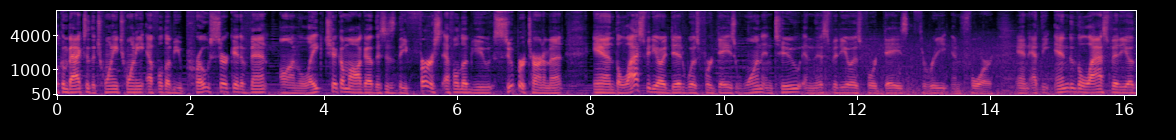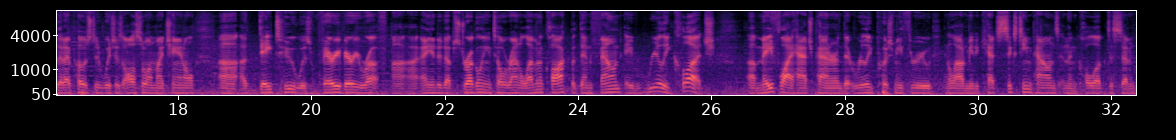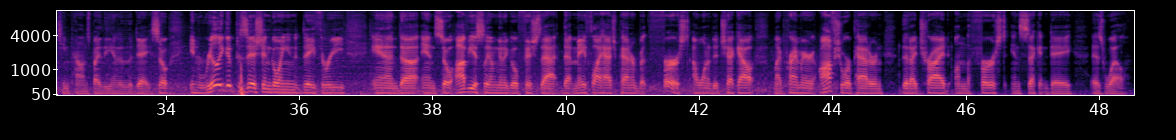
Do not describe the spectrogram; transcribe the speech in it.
Welcome back to the 2020 FLW Pro Circuit event on Lake Chickamauga. This is the first FLW Super Tournament, and the last video I did was for days one and two, and this video is for days three and four. And at the end of the last video that I posted, which is also on my channel, uh, day two was very, very rough. Uh, I ended up struggling until around 11 o'clock, but then found a really clutch uh, mayfly hatch pattern that really pushed me through and allowed me to catch 16 pounds and then cull up to 17 pounds by the end of the day. So in really good position going into day three. And, uh, and so obviously I'm going to go fish that, that mayfly hatch pattern. But first I wanted to check out my primary offshore pattern that I tried on the first and second day as well.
